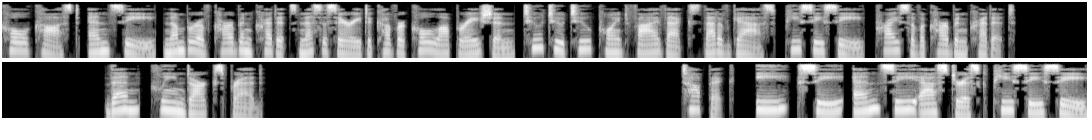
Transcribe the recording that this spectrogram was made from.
coal cost NC number of carbon credits necessary to cover coal operation 2 to 2.5x that of gas PCC price of a carbon credit. Then clean dark spread. Topic. E C N C PCC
